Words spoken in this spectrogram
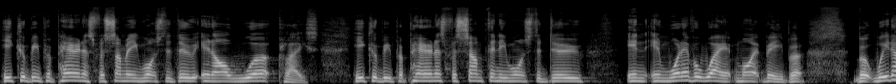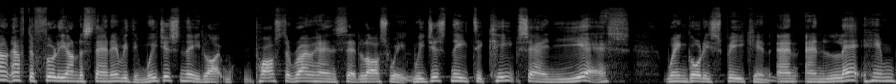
He could be preparing us for something he wants to do in our workplace. He could be preparing us for something he wants to do in, in whatever way it might be. But, but we don't have to fully understand everything. We just need, like Pastor Rohan said last week, we just need to keep saying yes when God is speaking and, and let Him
